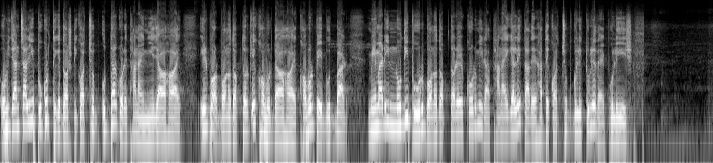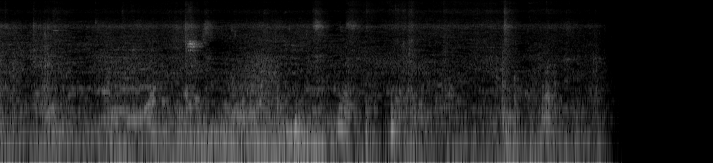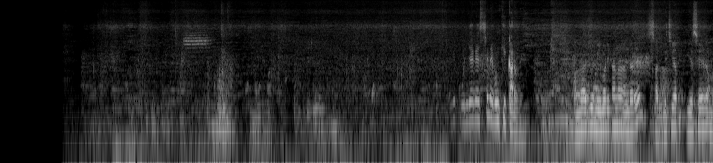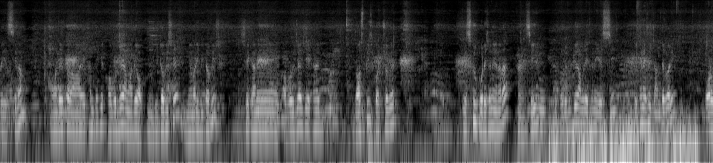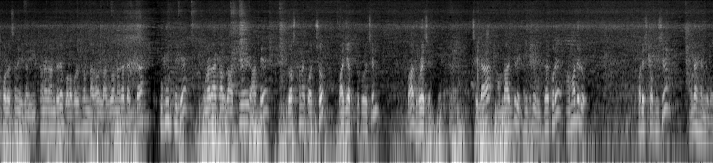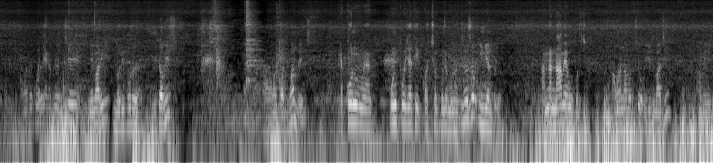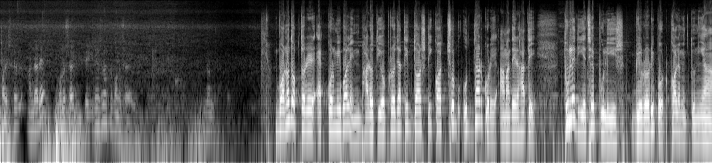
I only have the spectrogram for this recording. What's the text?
অভিযান চালিয়ে পুকুর থেকে দশটি কচ্ছপ উদ্ধার করে থানায় নিয়ে যাওয়া হয়। এরপর বন দপ্তরকে খবর দেওয়া হয়। খবর পেয়ে বুধবার মেমারি নদীপুর বন দপ্তরের কর্মীরা থানায় গেলে তাদের হাতে কচ্ছপগুলি তুলে দেয় পুলিশ। জায়গায় এসেছেন এবং কি কারণে? আমরা আজকে মেমারি থানার আন্ডারে সাতগেছিয়া পিএসএ আমরা এসেছিলাম। আমাদের তো এখান থেকে খবর যায় আমাদের বিট অফিসে মেমারি বিট অফিস। সেখানে খবর যায় যে এখানে দশ পিস কচ্ছপের রেস্কিউ করেছেন এনারা। সেই পরিপ্রেক্ষিতে আমরা এখানে এসেছি। এখানে এসে জানতে পারি বড় পলাশন এই থানার আন্ডারে বড় পলাশন নাগা লাগোয়া নাগাদ একটা পুকুর থেকে ওনারা কাল রাত্রে রাতে দশখানা কচ্ছপ বাজেয়াপ্ত করেছেন বা ধরেছেন। সেটা আমরা আজকে এখান থেকে উদ্ধার করে আমাদের ফরেস্ট অফিসে আমরা হ্যান্ড ওভার করি আমাদের কোন জায়গা হচ্ছে মেমারি নদীপুর বিট অফিস আর আমার বর্ধমান রেঞ্জ এটা কোন কোন প্রজাতির কচ্ছপ বলে মনে হচ্ছে? সব ইন্ডিয়ান প্রজাতি। আপনার নাম এবং পরিচয়। আমার নাম হচ্ছে অভিজিৎ মাঝি। আমি ফরেস্টের আন্ডারে বনসহায়ক ডেজিগনেশন হচ্ছে বনসহায়ক ধন্যবাদ। বন দপ্তরের এক কর্মী বলেন, ভারতীয় প্রজাতির দশটি কচ্ছপ উদ্ধার করে আমাদের হাতে তুলে দিয়েছে পুলিশ। ব্যুরো রিপোর্ট, কলমের দুনিয়া।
